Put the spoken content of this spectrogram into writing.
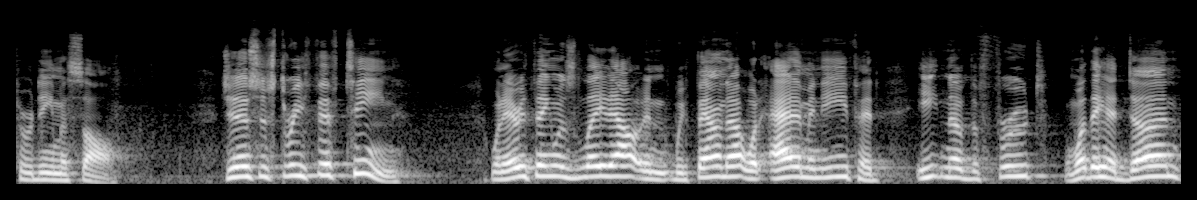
to redeem us all. Genesis 3:15, when everything was laid out and we found out what Adam and Eve had eaten of the fruit and what they had done,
